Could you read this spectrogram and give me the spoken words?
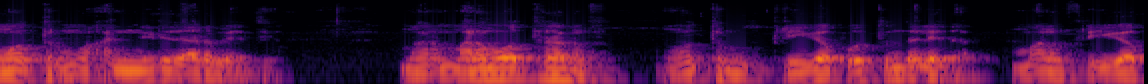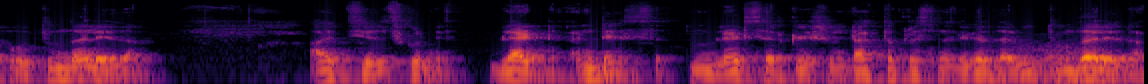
మూత్రము అన్నిటి ద్వారా వెళ్తుంది. మన మలమూత్రం మూత్రం ఫ్రీగా పోతుందా లేదా? మలం ఫ్రీగా పోతుందా లేదా? అది తెలుసుకునే. బ్లడ్ అంటే బ్లడ్ సర్క్యులేషన్ రక్త ప్రశ్న సరిగా జరుగుతుందా లేదా?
